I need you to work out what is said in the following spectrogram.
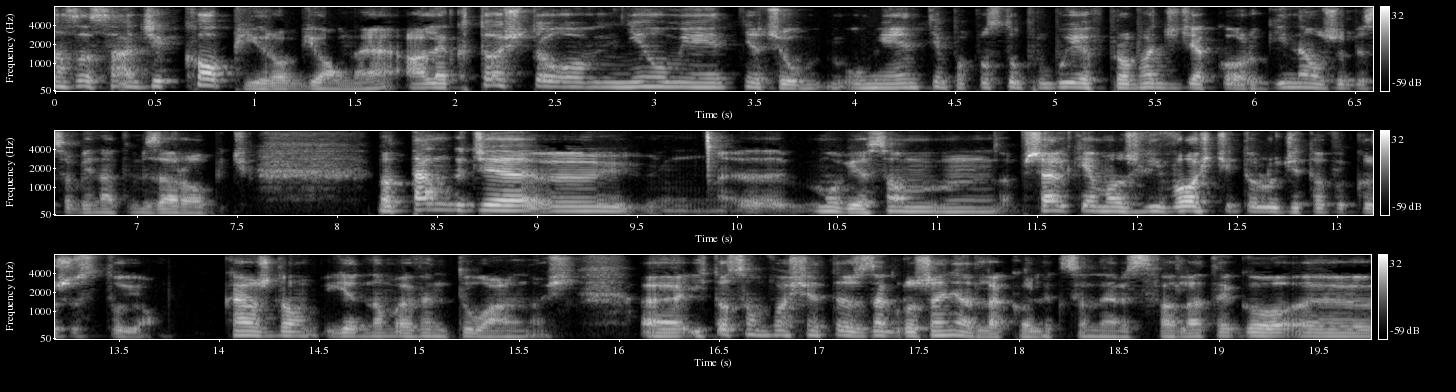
na zasadzie kopii robione, ale ktoś to nieumiejętnie czy umiejętnie po prostu próbuje wprowadzić jako oryginał, żeby sobie na tym zarobić. No tam, gdzie y, y, mówię, są wszelkie możliwości, to ludzie to wykorzystują. Każdą jedną ewentualność. E, I to są właśnie też zagrożenia dla kolekcjonerstwa, dlatego e,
